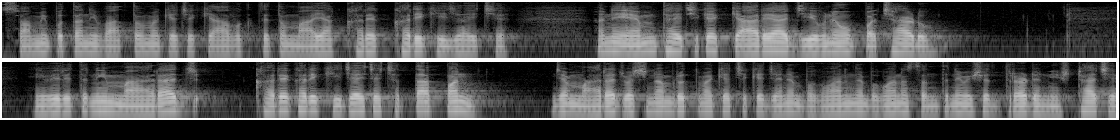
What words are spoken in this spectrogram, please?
સ્વામી પોતાની વાતોમાં કહે છે કે આ વખતે તો માયા ખરેખરી ખીજાય છે. અને એમ થાય છે કે ક્યારે આ જીવને હું પછાડું? એવી રીતની મહારાજ ખરેખરી ખીજાય છે છતાં પણ જેમ મહારાજ વચનામૃતમાં કહે છે કે જેને ભગવાનને ભગવાનના સંતને વિશે દ્રઢ નિષ્ઠા છે,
